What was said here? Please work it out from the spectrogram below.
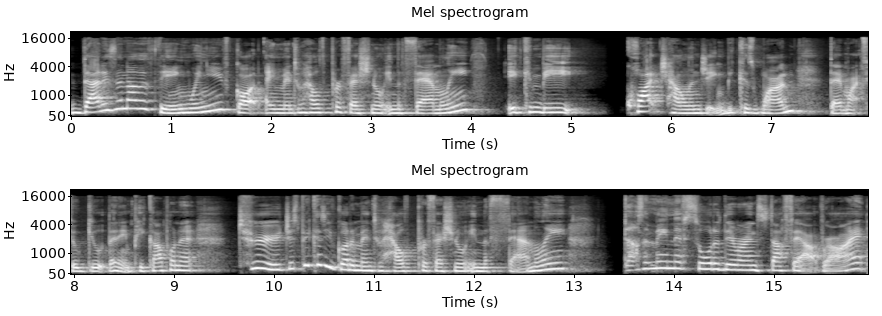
that is another thing. When you've got a mental health professional in the family, it can be quite challenging because one, they might feel guilt they didn't pick up on it. Two, just because you've got a mental health professional in the family doesn't mean they've sorted their own stuff out, right?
